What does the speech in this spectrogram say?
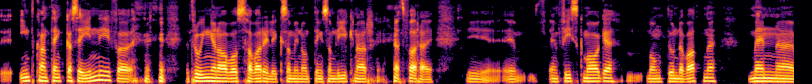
eh, inte kan tänka sig in i, för jag tror ingen av oss har varit liksom i någonting som liknar att vara i, i eh, en fiskmage långt under vattnet. Men eh,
